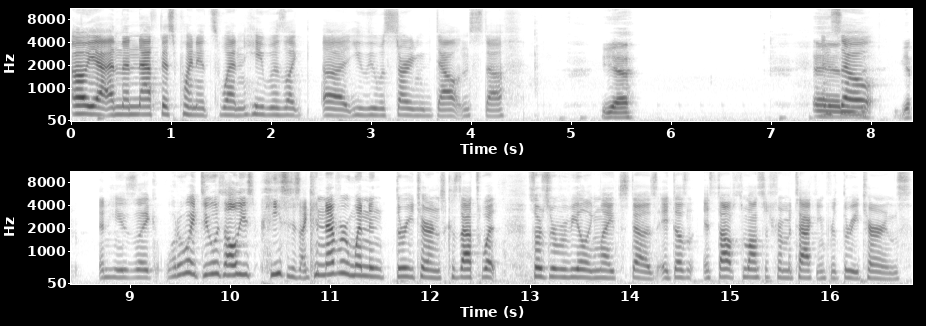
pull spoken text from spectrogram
oh yeah, and then at this point, it's when he was like, uh, Yugi was starting to doubt and stuff. Yeah. And so- Yep. and he's like, "What do I do with all these pieces? I can never win in three turns because that's what Swords of Revealing Lights does. It doesn't. It stops monsters from attacking for three turns.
